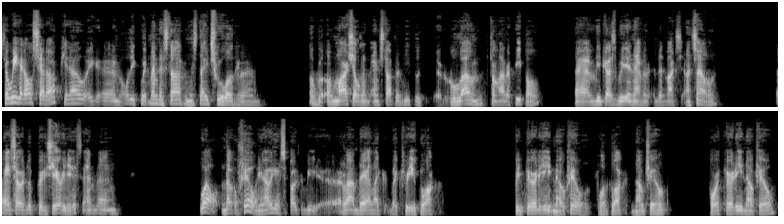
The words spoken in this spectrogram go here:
So we got all set up, you know, um, all the equipment and stuff, and the stage full of um, of, of, Marshalls and, and, stuff that we could loan from other people um, because we didn't have that much ourselves. And so it looked pretty serious. And then, well, no Phil, you know, you're supposed to be uh, around there like like three o'clock, three thirty, no Phil. Four o'clock, no Phil. Four thirty, no Phil.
